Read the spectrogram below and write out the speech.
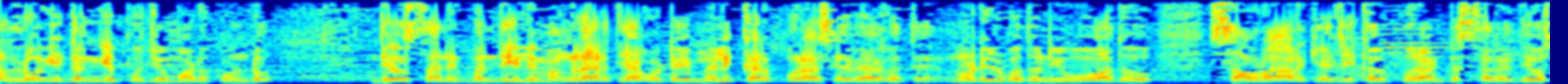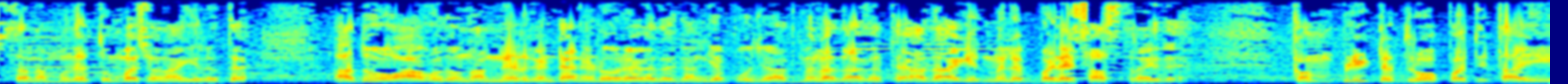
ಅಲ್ಲೋಗಿ ಗಂಗೆ ಪೂಜೆ ಮಾಡಿಕೊಂಡು ದೇವಸ್ಥಾನಕ್ಕೆ ಬಂದು ಇಲ್ಲಿ ಮಂಗಳಾರತಿ ಆಗೋ ಟೈಮಲ್ಲಿ ಕರ್ಪೂರ ಸೇವೆ ಆಗುತ್ತೆ. ನೋಡಿರ್ಬೋದು ನೀವು, ಅದು ಸಾವಿರಾರು ಕೆ ಜಿ ಕರ್ಪೂರ ಅಂಟಿಸ್ತಾರೆ ದೇವಸ್ಥಾನ ಮುಂದೆ, ತುಂಬಾ ಚೆನ್ನಾಗಿರುತ್ತೆ. ಅದು ಆಗೋದು ಒಂದು ಹನ್ನೆರಡು ಗಂಟೆ ಹನ್ನೆರಡುವರೆ ಆಗುತ್ತೆ. ಗಂಗೆ ಪೂಜೆ ಆದ್ಮೇಲೆ ಅದಾಗುತ್ತೆ. ಅದಾಗಿದ್ಮೇಲೆ ಬಳೆ ಶಾಸ್ತ್ರ ಇದೆ. ಕಂಪ್ಲೀಟ್ ದ್ರೌಪದಿ ತಾಯಿ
